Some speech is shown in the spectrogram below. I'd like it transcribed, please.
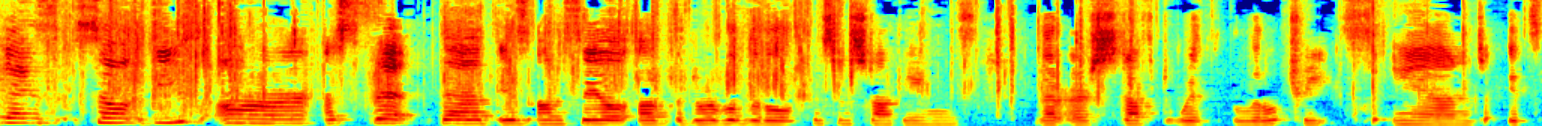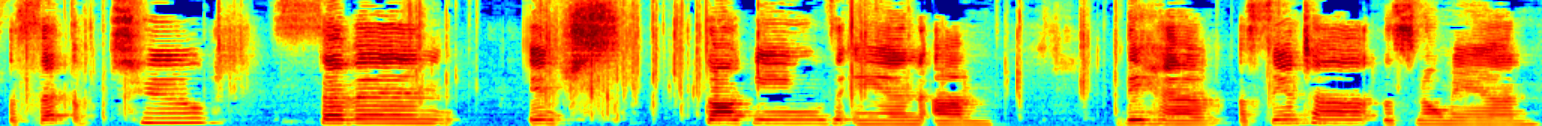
guys, so these are a set that is on sale of adorable little Christmas stockings that are stuffed with little treats. And it's a set of two seven inch stockings. And um, they have a Santa, the snowman,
